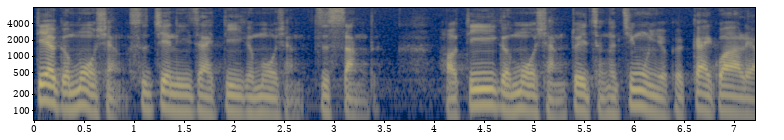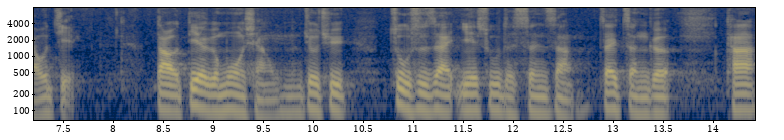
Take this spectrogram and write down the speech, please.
第二个默想是建立在第一个默想之上的。好，第一个默想对整个经文有个概括了解，到第二个默想，我们就去注视在耶稣的身上，在整个他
